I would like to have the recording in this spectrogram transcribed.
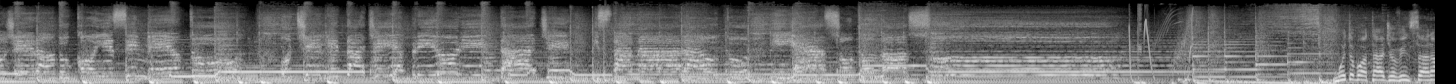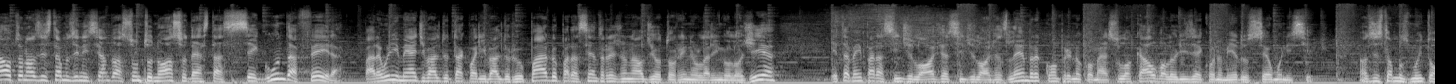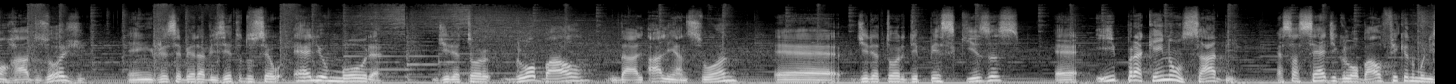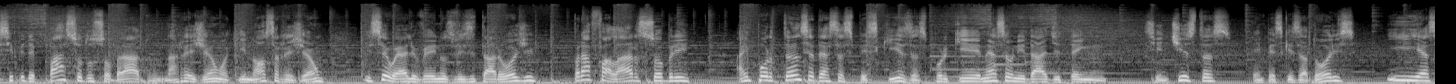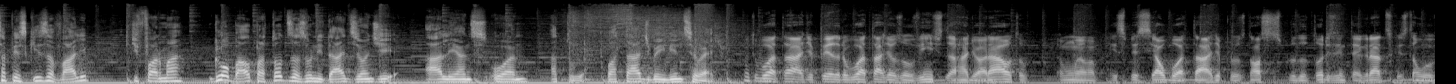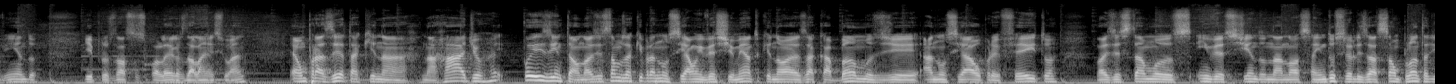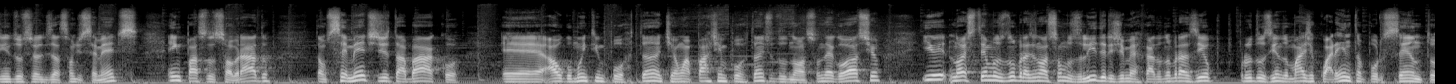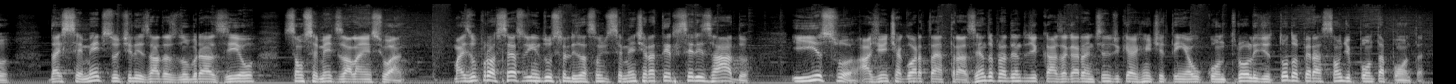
Inovação gerando conhecimento. Utilidade é prioridade. Está na Arauto e é assunto nosso. Muito boa tarde, ouvintes da Arauto. Nós estamos iniciando o assunto nosso desta segunda-feira para Unimed, Vale do Taquari, Vale do Rio Pardo, para Centro Regional de Otorrinolaringologia e também para a Cindy Lojas. Cindy Lojas lembra, compre no comércio local, valorize a economia do seu município. Nós estamos muito honrados hoje em receber a visita do seu Hélio Moura, diretor global da Allianz One, é, diretor de pesquisas. É, e para quem não sabe, essa sede global fica no município de Passo do Sobrado, na região aqui, nossa região. E seu Hélio veio nos visitar hoje para falar sobre a importância dessas pesquisas, porque nessa unidade tem cientistas, tem pesquisadores e essa pesquisa vale de forma global para todas as unidades onde a Allianz One atua. Boa tarde, bem-vindo, seu Hélio. Muito boa tarde, Pedro. Boa tarde aos ouvintes da Rádio Arauto. Uma especial boa tarde para os nossos produtores integrados que estão ouvindo e para os nossos colegas da Alliance One. É um prazer estar aqui na, na rádio. Pois então, nós estamos aqui para anunciar um investimento que nós acabamos de anunciar ao prefeito. Nós estamos investindo na nossa industrialização, planta de industrialização de sementes em Passo do Sobrado. Então, sementes de tabaco é algo muito importante, é uma parte importante do nosso negócio. E nós temos no Brasil, nós somos líderes de mercado no Brasil, produzindo mais de 40% das sementes utilizadas no Brasil são sementes Alliance One. Mas o processo de industrialização de semente era terceirizado. E isso a gente agora está trazendo para dentro de casa, garantindo de que a gente tenha o controle de toda a operação de ponta a ponta.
